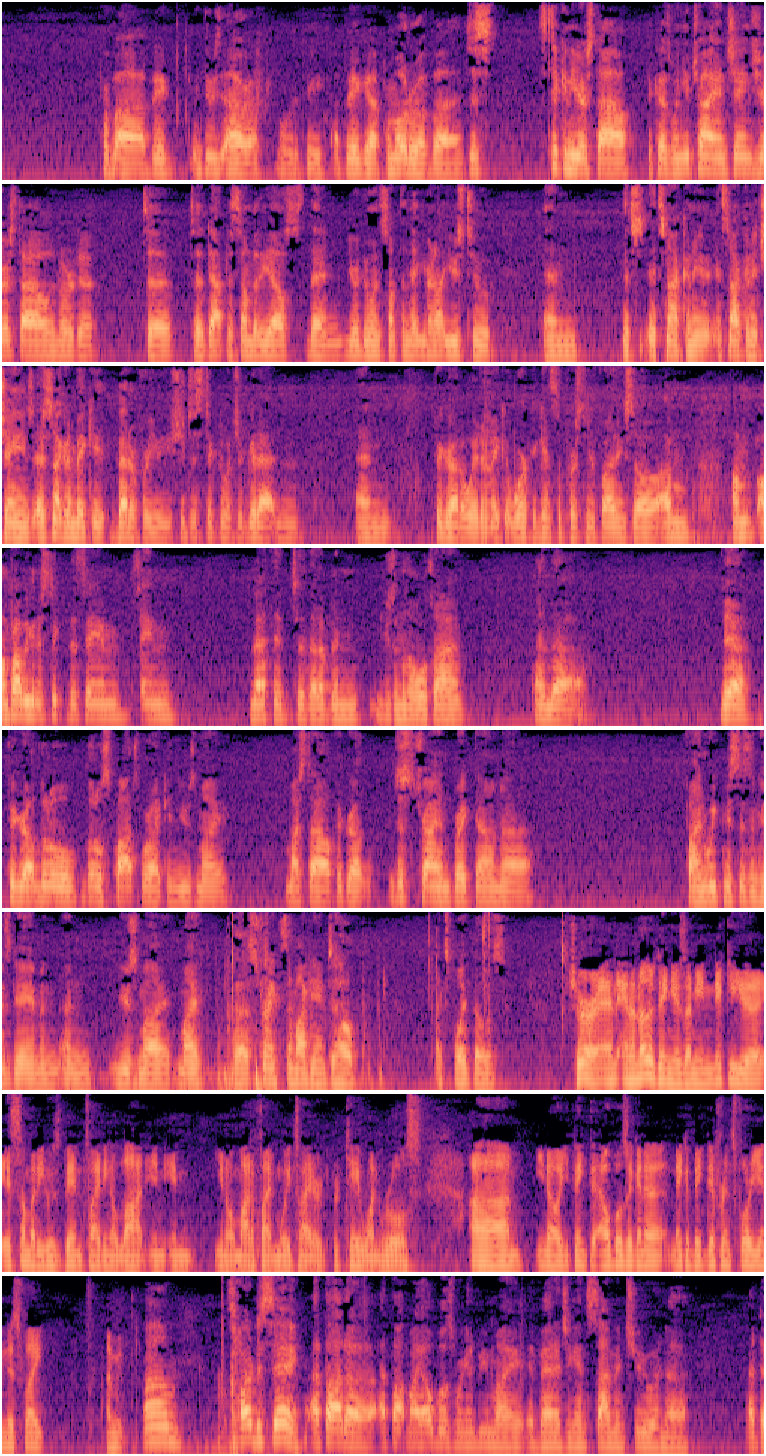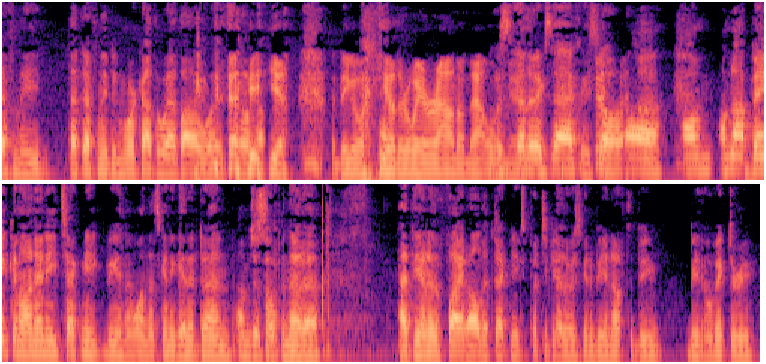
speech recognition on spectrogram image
uh, big enthusiast, uh, what would it be? A big uh, promoter of, uh, just sticking to your style because when you try and change your style in order to, to, to adapt to somebody else, then you're doing something that you're not used to and it's it's not going to it's not to change. It's not to make it better for you. You should just stick to what you're good at and and figure out a way to make it work against the person you're fighting. So I'm I'm I'm probably going to stick to the same same method to, that I've been using the whole time, and uh, yeah, figure out little little spots where I can use my my style. Figure out just try and break down. Uh, find weaknesses in his game and, and use my my the strengths in my game to help exploit those. Sure, and and another thing is, I mean, Nieky uh, is somebody who's been fighting a lot in in you know modified Muay Thai or, or K1 rules. Um, you know, you think the elbows are going to make a big difference for you in this fight? I mean, um, it's hard to say. I thought uh, I thought my elbows were going to be my advantage against Simon Chu, and uh, that definitely that definitely didn't work out the way I thought it would. So, uh, yeah, I think it went the other way around on that one. the other exactly. So uh, I'm I'm not banking on any technique being the one that's going to get it done. I'm just hoping that uh, at the end of the fight, all the techniques put together is going to be enough to be be the victory.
